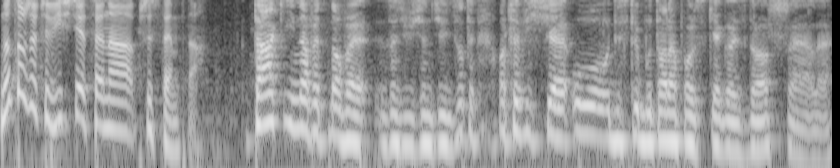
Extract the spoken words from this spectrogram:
No to rzeczywiście cena przystępna. Tak, i nawet nowe za 99 zł. Oczywiście u dystrybutora polskiego jest droższe, ale.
